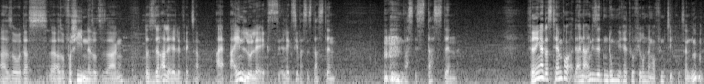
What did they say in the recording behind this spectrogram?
Also das, äh, also verschiedene sozusagen. Dass sie dann alle Helleffekte haben. Ein Lulle-Elixier, was ist das denn? was ist das denn? Verringert das Tempo einer anvisierten dunklen Kreatur vier Runden lang auf 50%. Hm,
